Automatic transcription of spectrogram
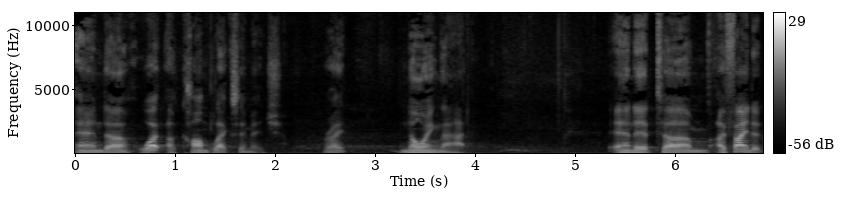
and uh, what a complex image, right? Knowing that. And it, um, I find it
